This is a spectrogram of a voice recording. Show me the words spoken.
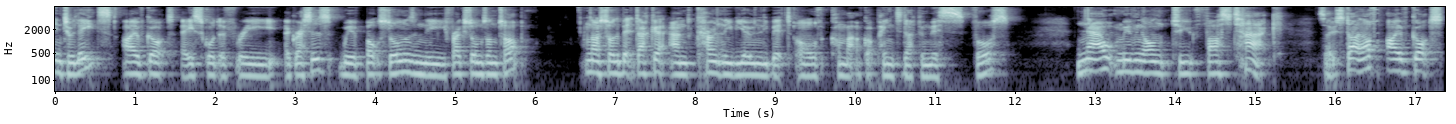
Into elites, I've got a squad of three aggressors with bolt storms and the frag storms on top. Nice solid bit of Dakka, and currently the only bit of combat I've got painted up in this force. Now, moving on to fast attack. So, starting off, I've got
